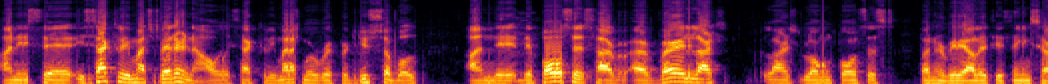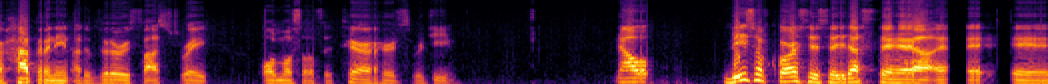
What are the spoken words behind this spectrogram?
And it's, uh, it's actually much better now. It's actually much more reproducible and the, the pulses are, are very large, large, long pulses, but in reality, things are happening at a very fast rate, almost of the terahertz regime. Now, this, of course, is just a, a, a,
